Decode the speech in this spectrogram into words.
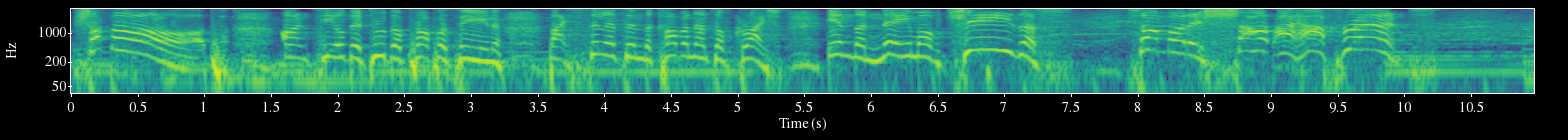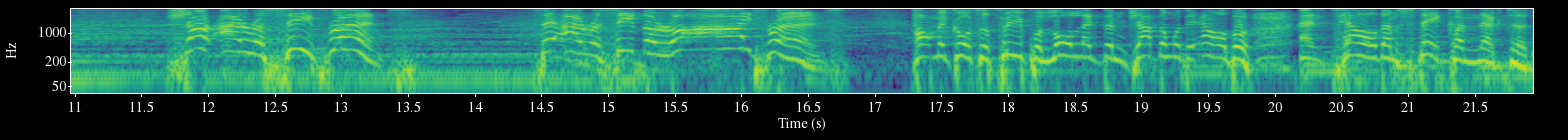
shut up, until they do the proper thing by silencing the covenant of Christ in the name of Jesus. Somebody shout, I have friends. Shout, I receive friends. Say, I receive the right friends. Help me go to three people. Lord, let them jab them with the elbow and tell them, stay connected.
